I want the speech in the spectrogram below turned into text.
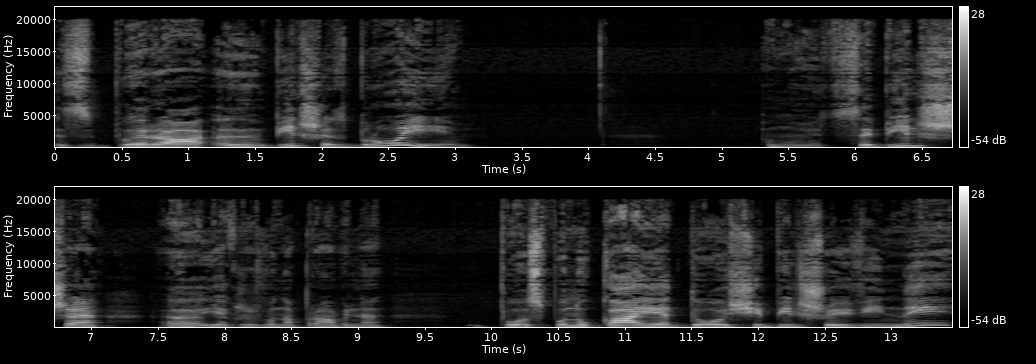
збира більше зброї. Це більше, як же вона правильно, спонукає до ще більшої війни,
